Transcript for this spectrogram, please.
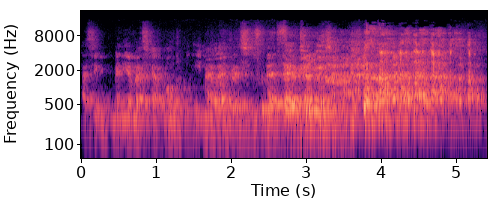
I think many of us have multiple email addresses for that very reason.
